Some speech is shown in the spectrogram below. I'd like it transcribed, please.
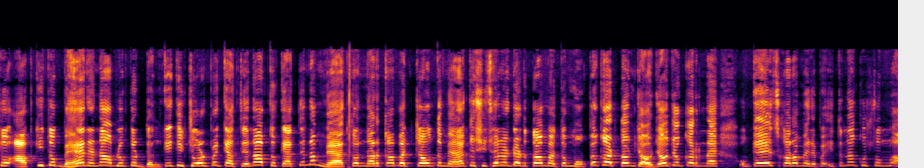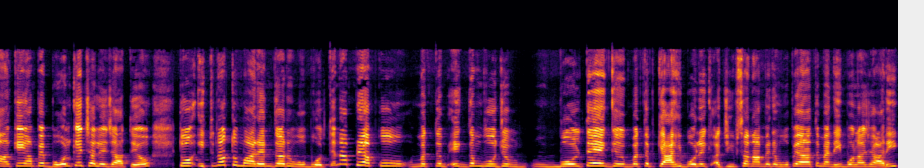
तो आपकी तो बहन है ना, आप लोग तो डंके की चोट पर कहते हैं ना, आप तो कहते हैं ना, मैं तो नर का बच्चा हूँ तो मैं किसी से नहीं डरता, मैं तो मुँह पर करता हूँ, जाओ जाओ, जो करना है। वो केस करो मेरे पे। इतना कुछ तुम आके यहाँ पे बोल के चले जाते हो तो इतना तुम्हारे अंदर वो बोलते ना अपने आपको मतलब एकदम वो जो बोलते हैं मतलब क्या ही बोले अजीब सा नाम मेरे मुँह पे आ रहा था मैं नहीं बोलना चाह रही।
